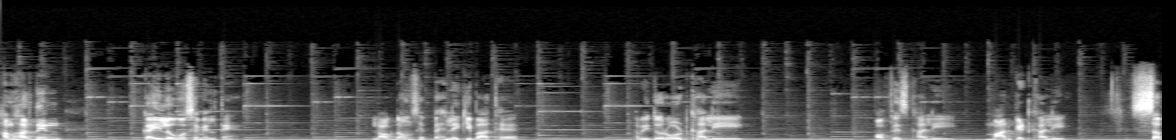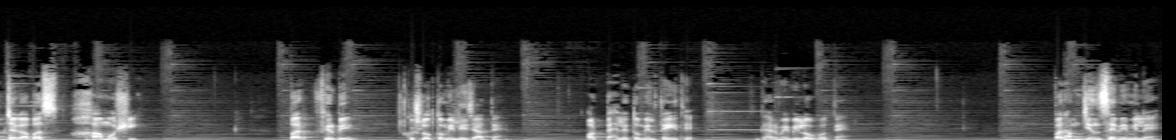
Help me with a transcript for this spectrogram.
हम हर दिन कई लोगों से मिलते हैं। लॉकडाउन से पहले की बात है अभी तो रोड खाली, ऑफ़िस खाली, मार्केट खाली, सब जगह बस खामोशी। पर फिर भी कुछ लोग तो मिल ही जाते हैं, और पहले तो मिलते ही थे, घर में भी लोग होते हैं। पर हम जिनसे भी मिलें,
